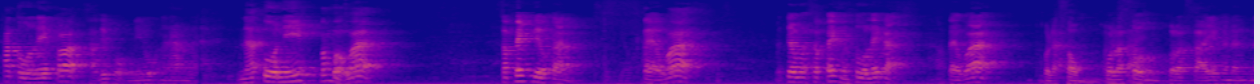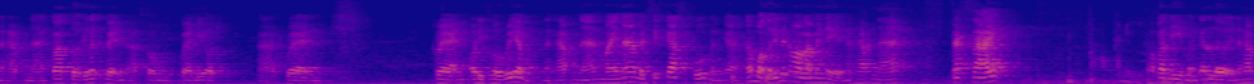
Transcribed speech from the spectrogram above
ถ้าตัวเล็กก็ 36 นิ้วนะครับนะนะตัวนี้ต้องบอกว่าสเปคเดียวกัน แต่ว่ามันจะสเปคเหมือนตัวเล็กอะ่ะ ครับ แต่ว่าคนละทรงคนละทรงไซส์คนละไซส์แค่นั้นนะครับนะก็ตัวนี้ก็จะเป็นอ่าทรง Grand อ่า Grand Grand Auditorium นะครับนะไมหน้าเป็นซิก้าสกรูเหมือนกัน ต้องบอกตัวนี้เป็นออร์ m า n เนตนะครับนะแบ็กไซด์ของอันนี้ เขาก็ดีเหมือนกันเลยนะครับ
